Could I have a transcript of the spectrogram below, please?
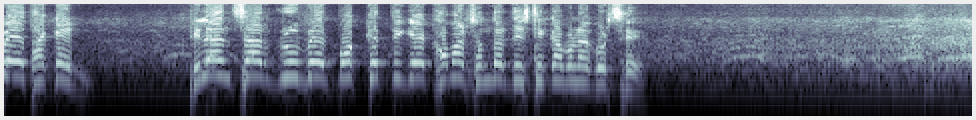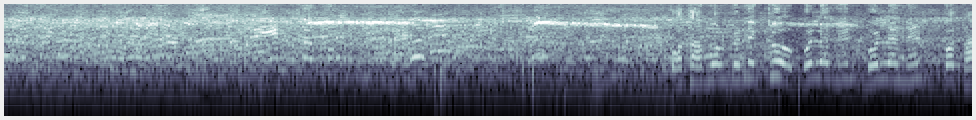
পেয়ে থাকেন ফিনান্সার গ্রুপের পক্ষের থেকে ক্ষমা সুন্দর দৃষ্টি কামনা করছে। কথা বলবেন একটু, বলে নেন বলে নেন কথা।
